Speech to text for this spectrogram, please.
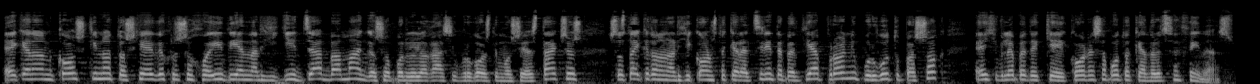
Έκαναν κόσκινο το σχέδιο Χρυσοχοίδη αναρχική τζάμπα μάγκας, ο πολυλογάς Υπουργός Δημοσίας Τάξεως. Στο στέκι των αναρχικών στο Κερατσίνη, τα παιδιά πρώην Υπουργού του Πασόκ. Έχει, βλέπετε, και εικόνες από το κέντρο της Αθήνας.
